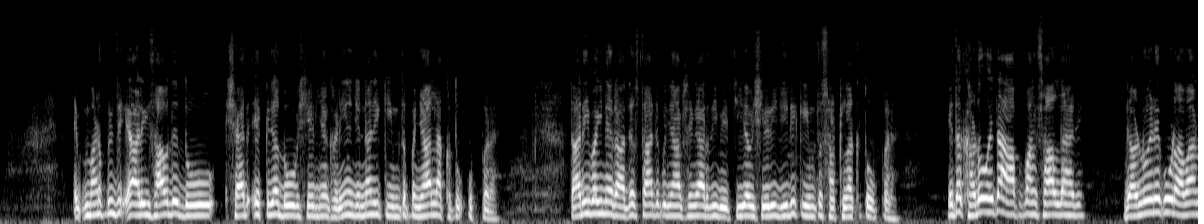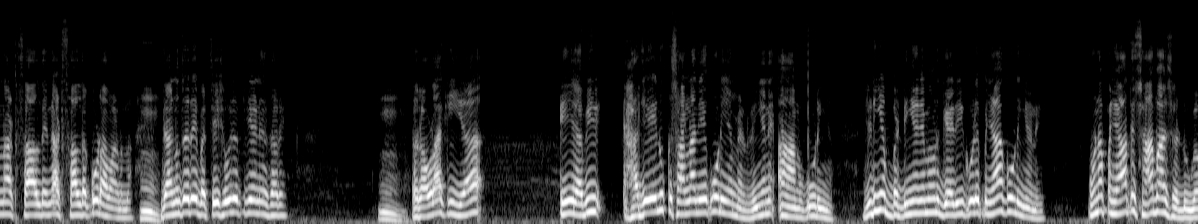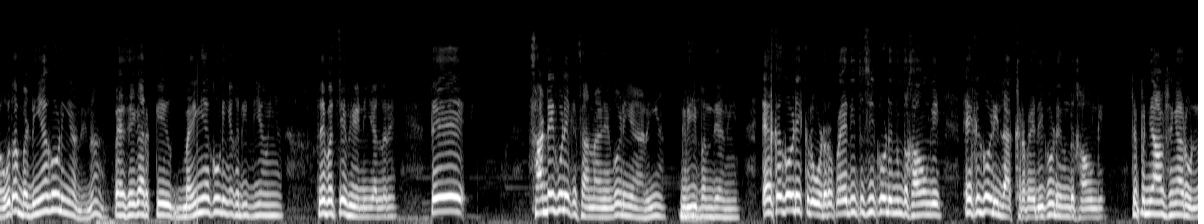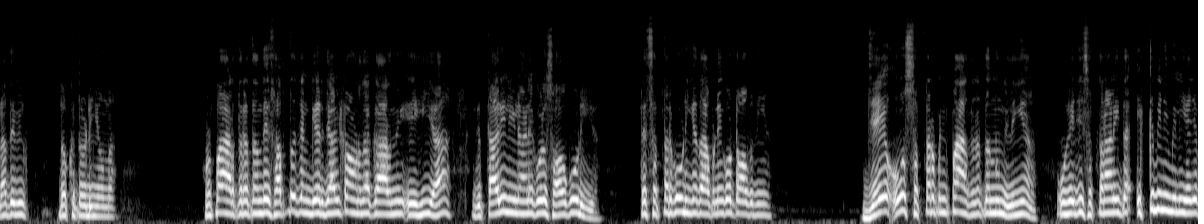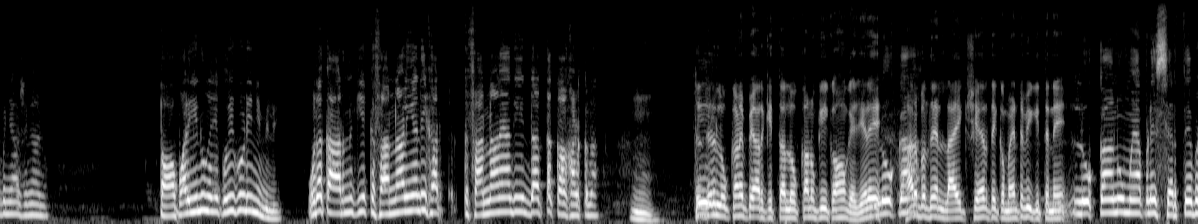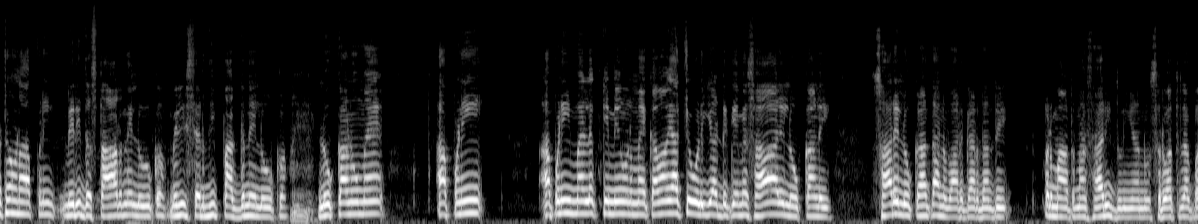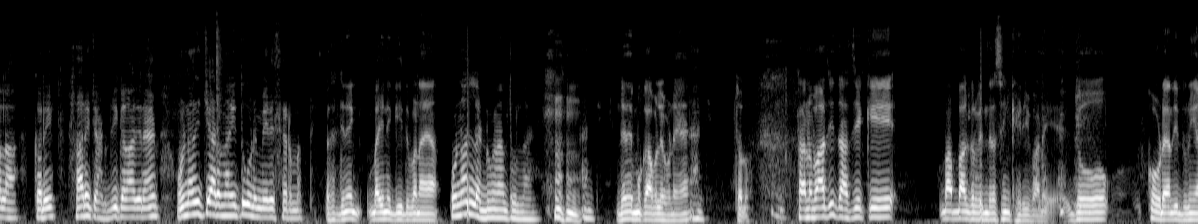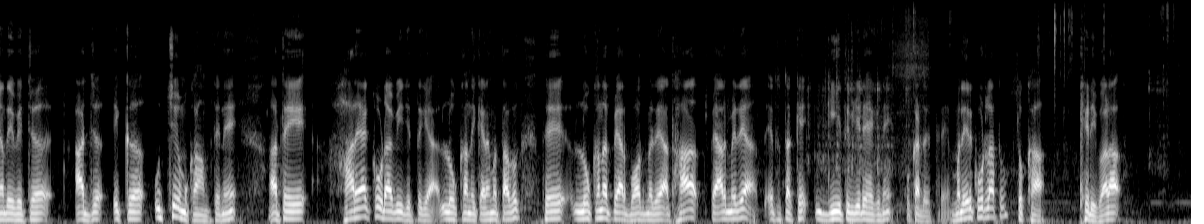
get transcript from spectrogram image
ਮਨਪ੍ਰੀਤ ਆਲੀ ਸਾਹਿਬ ਦੇ ਦੋ ਸ਼ਾਇਦ ਇੱਕ ਜਾਂ ਦੋ ਬਸ਼ੇਰੀਆਂ ਖੜੀਆਂ ਜਿਨ੍ਹਾਂ ਦੀ ਕੀਮਤ 50 ਲੱਖ ਤੋਂ ਉੱਪਰ ਹੈ। ਤਾਰੀ ਬਾਈ ਨੇ ਰਾਜਸਥਾਨ ਚ ਪੰਜਾਬ ਸ਼ਿੰਗਾਰ ਦੀ ਵੇਚੀ ਆ ਬਸ਼ੇਰੀ ਜਿਹਦੀ ਕੀਮਤ 60 ਲੱਖ ਤੋਂ ਉੱਪਰ ਹੈ। ਇਹ ਤਾਂ ਖੜੋ ਇਹ ਤਾਂ ਆਪ 5 ਸਾਲ ਦਾ ਹਜੇ। ਜਦ ਨੂੰ ਇਹਨੇ ਘੋੜਾ ਬਣਨਾ 8 ਸਾਲ ਦੇ 8 ਸਾਲ ਦਾ ਘੋੜਾ ਬਣਦਾ। ਜਦ ਨੂੰ ਤੇਰੇ ਬੱਚੇ ਸ਼ੋਅ ਜਿੱਤ ਜਾਣੇ ਸਾਰੇ। ਹੂੰ। ਰੌਲਾ ਕੀ ਆ? ਇਹ ਆ ਵੀ ਹਜੇ ਇਹਨੂੰ ਕਿਸਾਨਾਂ ਦੀਆਂ ਘੋੜੀਆਂ ਮਿਲ ਰਹੀਆਂ ਨੇ ਆਮ ਘੋੜੀਆਂ। ਜਿਹੜੀਆਂ ਵੱਡੀਆਂ ਜਿਵੇਂ ਹੁਣ ਗੈਰੀ ਕੋਲੇ 50 ਘੋੜੀਆਂ ਨੇ ਉਹਨਾਂ 50 ਤੇ ਸ਼ਾਹਬਾਜ਼ ਛੱਡੂਗਾ। ਉਹ ਤਾਂ ਵੱਡੀਆਂ ਘੋੜੀਆਂ ਨੇ ਨਾ। ਪੈਸੇ ਕਰਕੇ ਮਹਿੰਗੀਆਂ ਘੋੜੀਆਂ ਖਰੀਦੀਆਂ ਹੋਈਆਂ। ਤੇ ਬੱਚੇ ਫੇਰ ਨਹੀਂ ਚੱਲ ਰਹੇ। ਤੇ ਸਾਡੇ ਕੋਲੇ ਕਿਸਾਨਾਂ ਦੀਆਂ ਘੋੜੀਆਂ ਆ ਰਹੀਆਂ ਗਰੀਬ ਬੰਦਿਆਂ ਦੀਆਂ। ਇੱਕ ਘੋੜੀ ਕਰੋੜ ਰੁਪਏ ਦੀ ਤੁਸੀਂ ਘੋੜੇ ਨੂੰ ਦਿਖਾਓਗੇ ਇੱਕ ਘੋੜੀ ਲੱਖ ਰੁਪਏ ਦੀ ਘੋੜੇ ਨੂੰ ਦਿਖਾਓਗੇ। ਤੇ ਪੰਜਾਬ ਸਿੰਘਾਂ ਉਹਨਾਂ ਤੇ ਵੀ ਦੁੱਖ ਤੋੜੀ ਆਉਂਦਾ। ਹੁਣ ਭਾਰਤ ਰਤਨ ਦੇ ਸਭ ਤੋਂ ਚੰਗੇ ਰਿਜ਼ਲਟ ਆਉਣ ਦਾ ਕਾਰਨ ਇਹੀ ਆ ਗਤਾਰੀ ਲੀਲਾ ਵਾਲੇ ਕੋਲ 100 ਘੋੜੀ ਆ ਤੇ 70 ਘੋੜੀਆਂ ਤਾਂ ਆਪਣੇ ਕੋਲ ਟੌਪ ਦੀਆਂ। ਜੇ ਉਹ 70 ਪੰ- ਭਾਰਤ ਰਤਨ ਨੂੰ ਮਿਲੀਆਂ ਉਹ ਜੀ 70 ਵਾਲੀ ਤਾਂ ਇੱਕ ਵੀ ਨਹੀਂ ਮਿਲੀ ਹਜੇ ਪੰਜਾਬ ਸਿੰਘਾਂ ਨੂੰ। ਟੌਪ ਵਾਲੀ ਇਹਨੂੰ ਹਜੇ ਕੋਈ ਘੋੜੀ ਨਹੀਂ ਮਿਲੀ। ਉਹਦਾ ਕਾਰਨ ਕੀ ਹੈ? ਕਿਸਾਨਾਂ ਵਾਲੀਆਂ ਦੀ ਖਰ- ਕਿਸਾਨਾਂ ਵਾਲਿਆਂ ਦੀ ਦਾ ਧੱਕਾ ਖੜਕਦਾ। ਹੂੰ। ਤੇ ਜਿਹੜੇ ਲੋਕਾਂ ਨੇ ਪਿਆਰ ਕੀਤਾ ਲੋਕਾਂ ਨੂੰ ਕੀ ਕਹੋਗੇ? ਜਿਹੜੇ ਲੋਕਾਂ- ਹਰ ਬੰਦੇ ਨੇ ਲਾਈਕ ਸ਼ੇਅਰ ਤੇ ਕਮੈਂਟ ਵੀ ਕੀਤੇ ਨੇ। ਲੋਕਾਂ ਨੂੰ ਮੈਂ ਆਪਣੇ ਸਿਰ ਤੇ ਬਿਠਾਉਣਾ ਆਪਣੀ ਮੇਰੀ ਦਸਤਾਰ ਨੇ ਲੋਕ ਮੇਰੀ ਸਿਰ ਦੀ ਪੱਗ ਨੇ ਲੋਕ। ਲੋਕਾਂ ਨੂੰ ਮੈਂ ਆਪਣੀ ਆਪਣੀ ਮਤਲਬ ਕਿਵੇਂ ਹੁਣ ਮੈਂ ਕਹਾਂ ਯਾ ਝੋਲੀ ਅੱਡ ਕੇ ਮੈਂ ਸਾਰੇ ਲੋਕਾਂ ਲਈ ਸਾਰੇ ਲੋਕਾਂ ਦਾ ਧੰਨਵਾਦ ਕਰਦਾ ਤੇ ਪਰਮਾਤਮਾ ਸਾਰੀ ਦੁਨੀਆ ਨੂੰ ਸਰਬੱਤ ਦਾ ਭਲਾ ਕਰੇ ਸਾਰੇ ਚੜ੍ਹਦੀ ਕਲਾ 'ਚ ਰਹਿਣ। ਉਹਨਾਂ ਦੀ ਚਰਨਾਂ ਦੀ ਧੂੜ ਮੇਰੇ ਸਿਰ ਅੱਛਾ, ਜਿਹਨੇ ਬਾਈ ਨੇ ਗੀਤ ਬਣਾਇਆ। ਉਹਨਾਂ ਨੂੰ ਲੱਡੂਆਂ ਨਾਲ ਤੋਲਾਂਗੇ ਹਾਂਜੀ। ਜਿਹੜੇ ਮੁਕਾਬਲੇ ਹੋਣੇ ਆ। ਹਾਂਜੀ। ਚਲੋ। ਧੰਨਵਾਦ ਜੀ ਦੱਸ ਦਈਏ ਕਿ ਬਾਬਾ ਗੁਰਵਿੰਦਰ ਸਿੰਘ ਖੇੜੀਵਾਲੇ ਜੋ ਘੋੜਿਆਂ ਦੀ ਦੁਨੀਆ ਦੇ ਵਿੱਚ ਅੱਜ ਇੱਕ ਉੱਚੇ ਮੁਕਾਮ ਤੇ ਨੇ ਅਤੇ ਹਾਰਿਆ ਘੋੜਾ ਵੀ ਜਿੱਤ ਗਿਆ ਲੋਕਾਂ ਦੇ ਕਹਿਣ ਮੁਤਾਬਕ ਤੇ ਲੋਕਾਂ ਦਾ ਪਿਆਰ ਬਹੁਤ ਮਿਲ ਰਿਹਾ, ਅਥਾਹ ਪਿਆਰ ਮਿਲ ਰਿਹਾ ਤੇ ਇੱਥੋਂ ਤੱਕ ਕਿ ਗੀਤ ਵੀ ਜਿਹੜੇ ਹੈਗੇ ਨੇ ਉਹ ਕਰ ਦਿੱਤੇ ਨੇ। ਮਲੇਰਕੋਟਲਾ ਤੋਂ ਸੁੱਖਾ ਖੇੜੀਵਾਲਾ।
